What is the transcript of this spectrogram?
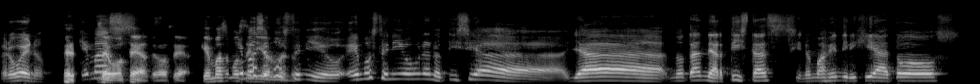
Pero bueno, pero ¿Qué se más? vocea, se vocea. ¿Qué más hemos ¿qué más tenido, hemos hermano? tenido? Hemos tenido una noticia ya no tan de artistas, sino más bien dirigida a todos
